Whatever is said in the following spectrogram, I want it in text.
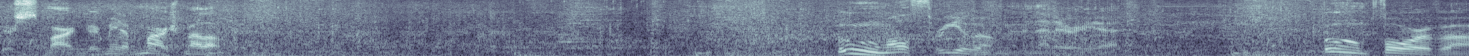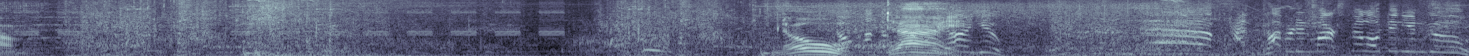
They're smart. They're made of marshmallow. Boom! All three of them in that area. Boom! Four of them. No! Don't let them Die! Ah, I'm covered in marshmallow minion goo.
